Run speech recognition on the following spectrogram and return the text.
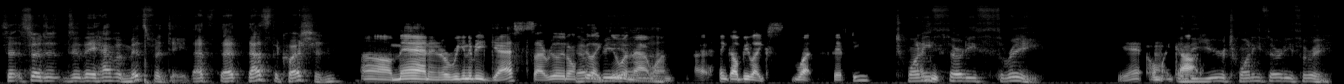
so, so do, do, they have a mitzvah date? That's that. That's the question. Oh man, and are we going to be guests? I really don't that feel like be, doing uh, that one. I think I'll be like what fifty. Twenty thirty three. Yeah. Oh my god. In the year twenty thirty three.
